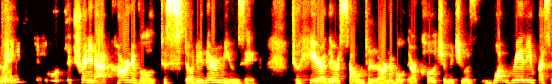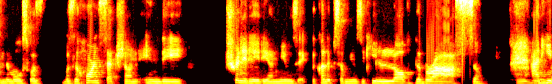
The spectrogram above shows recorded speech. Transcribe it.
when he used to go to Trinidad Carnival to study their music, to hear their sound, to learn about their culture, which was what really impressed him the most was was the horn section in the Trinidadian music, the calypso music. He loved the brass. Mm-hmm. And he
